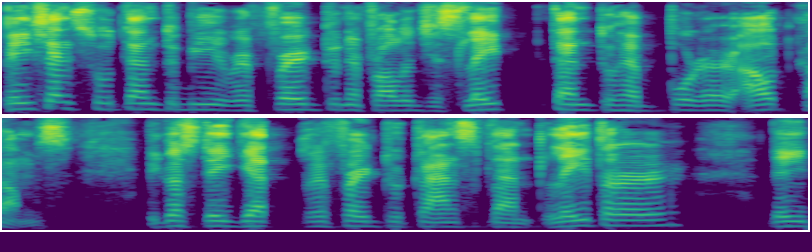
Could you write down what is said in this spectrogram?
patients who tend to be referred to nephrologists late tend to have poorer outcomes because they get referred to transplant later they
